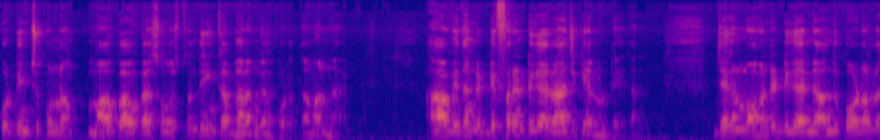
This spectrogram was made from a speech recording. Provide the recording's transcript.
కొట్టించుకున్నాం. మాకు అవకాశం వస్తుంది ఇంకా బలంగా కొడతామన్నారు. ఆ విధంగా డిఫరెంట్గా రాజకీయాలు ఉంటాయి దాన్ని. జగన్మోహన్ రెడ్డి గారిని అందుకోవడంలో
